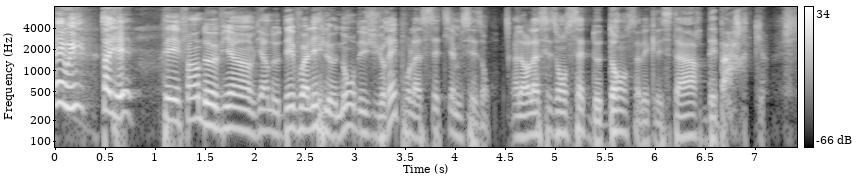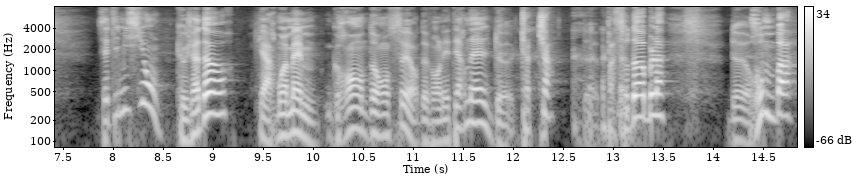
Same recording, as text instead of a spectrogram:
Eh oui, ça y est, TF1 devient, vient de dévoiler le nom des jurés pour la septième saison. Alors la saison 7 de Danse avec les stars débarque. Cette émission, que j'adore, car moi-même grand danseur devant l'éternel de cha-cha, de passo doble, de rumba,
